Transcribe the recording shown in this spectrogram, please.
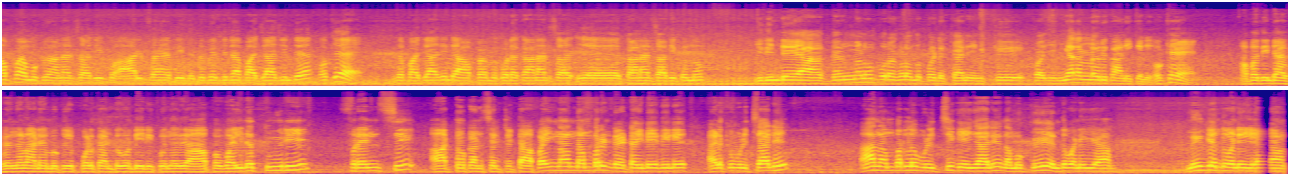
ആപ്പ നമുക്ക് കാണാൻ സാധിക്കും. ആൽഫ പിന്നെ ഇതിപ്പോൾ ഇതിന്റെ ബജാജിന്റെ ഓക്കെ. ഇത് ബജാജിന്റെ ആപ്പ് നമുക്ക് ഇവിടെ കാണാൻ കാണാൻ സാധിക്കുന്നു. ഇതിന്റെ അകങ്ങളും പുറങ്ങളും ഒന്നും ഇപ്പോൾ എടുക്കാൻ എനിക്ക് ഇപ്പോൾ ഇങ്ങനെയുള്ള ഒരു കാണിക്കൽ ഓക്കെ? അപ്പോൾ ഇതിന്റെ അകങ്ങളാണ് നമുക്ക് ഇപ്പോൾ കണ്ടുകൊണ്ടിരിക്കുന്നത്. ആപ്പ് വൈലത്തൂര് ഫ്രണ്ട്സ് ആട്ടോ കൺസൾട്ട് അപ്പോൾ ഈ നമ്പർ ഉണ്ട് കേട്ടോ അതിന്റെ ഇതിൽ അയാൾക്ക് വിളിച്ചാൽ ആ നമ്പറിൽ വിളിച്ച് കഴിഞ്ഞാൽ നമുക്ക് എന്ത് പണി ചെയ്യാം? നിങ്ങൾക്ക് എന്ത് പണി ചെയ്യാം?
